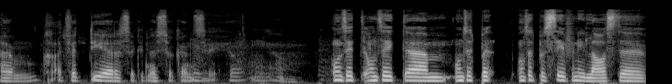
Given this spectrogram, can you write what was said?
um geadverteer as ek dit nou sou kan sê, ja. ja. Ons het ons het um ons het ons het besef in die laaste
